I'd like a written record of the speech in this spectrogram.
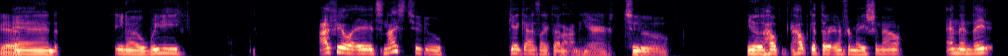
Yeah. And you know, we I feel it's nice to get guys like that on here to you know help help get their information out. And then they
